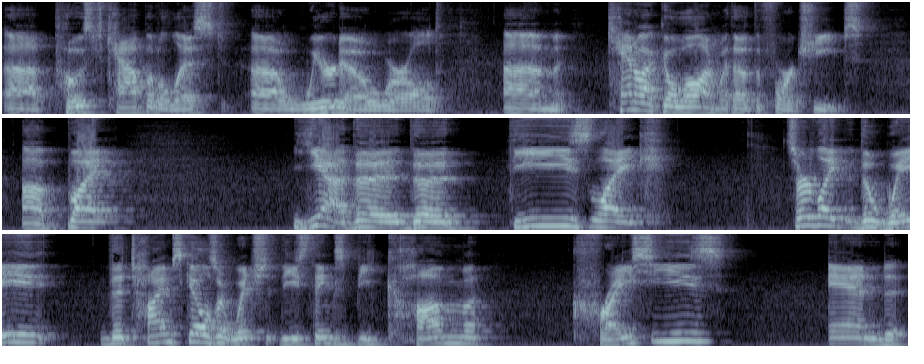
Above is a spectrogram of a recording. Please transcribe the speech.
uh, post-capitalist uh, weirdo world um, cannot go on without the four cheaps. But yeah, the the these like sort of like the way the timescales at which these things become crises and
